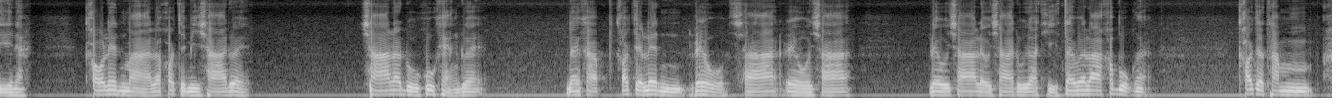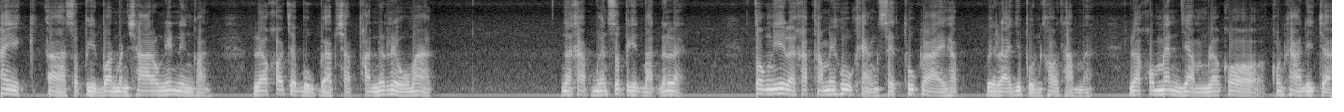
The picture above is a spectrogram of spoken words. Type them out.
ดีๆนะเขาเล่นมาแล้วเขาจะมีช้าด้วย ช้าแล้วดูคู่แข่งด้วยนะครับเขาจะเล่นเร็วช้า เร็วช้า เร็วช้า เร็วช้าดูนาทีแต่เวลาเขาบุกอะเขาจะทำให้อ่าสปีดบอลมันช้าลงนิดนึงก่อน แล้วเขาจะบุกแบบฉับพลันและเร็วมากนะครับ เหมือนสปีดบัตนั่นแหละ ตรงนี้แหละครับทำให้คู่แข่งเสร็จทุกรายครับ เวลาญี่ปุ่นเข้าทำอะแล้วเขาแม่นยำแล้วก็ค่อนข้างที่จะ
